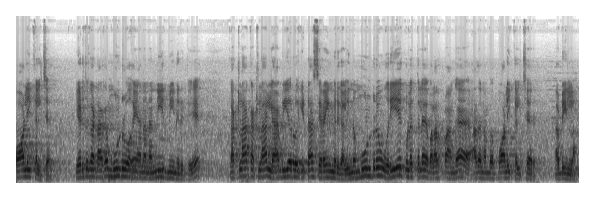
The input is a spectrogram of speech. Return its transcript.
பாலிகல்ச்சர். எடுத்துக்காட்டாக மூன்று வகையான நன்னீர் மீன் இருக்குது கட்லா கட்லா லேபியோ ரோகிட்டா சிறை மிருகல் இந்த மூன்றும் ஒரே குளத்தில் வளர்ப்பாங்க. அதை நம்ம பாலிகல்ச்சர் அப்படின்லாம்.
